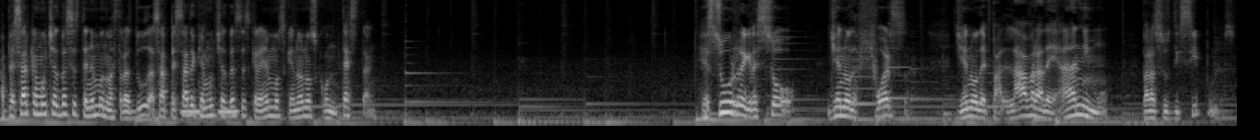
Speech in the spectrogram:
a pesar que muchas veces tenemos nuestras dudas, a pesar de que muchas veces creemos que no nos contestan, Jesús regresó lleno de fuerza, lleno de palabra de ánimo para sus discípulos.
